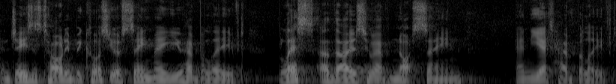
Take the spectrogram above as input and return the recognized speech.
Then Jesus told him, Because you have seen me, you have believed. Blessed are those who have not seen and yet have believed.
